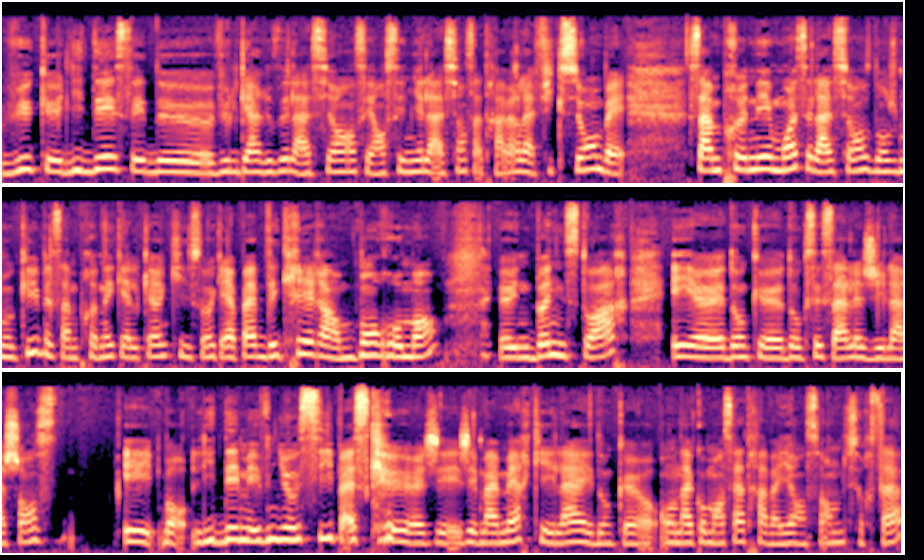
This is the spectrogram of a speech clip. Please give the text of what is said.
vu que l'idée c'est de vulgariser la science et enseigner la science à travers la fiction ben ça me prenait moi c'est la science dont je m'occupe mais ça me prenait quelqu'un qui soit capable d'écrire un bon roman euh, une bonne histoire. Et euh, donc euh, donc c'est ça j'ai eu la chance. Et bon, l'idée m'est venue aussi parce que j'ai ma mère qui est là et donc on a commencé à travailler ensemble sur ça.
